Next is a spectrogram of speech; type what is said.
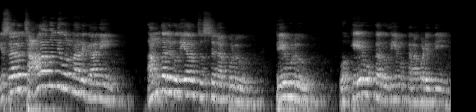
ఇస్రాయల్ చాలా మంది ఉన్నారు కానీ అందరి హృదయాలు చూస్తున్నప్పుడు దేవుడు ఒకే ఒక్క హృదయం కనపడింది.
